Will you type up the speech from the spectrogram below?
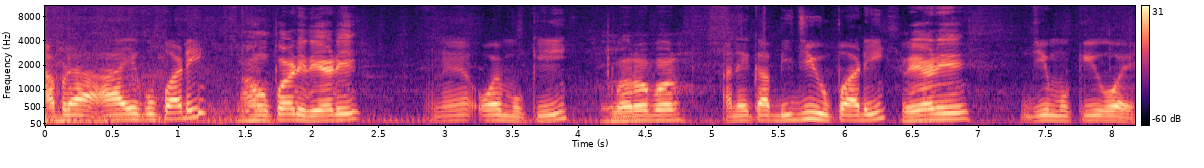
આપણે આ એક ઉપાડી હા ઉપાડી રેડી અને ઓય મૂકી. બરોબર. અને એક આ બીજી ઉપાડી. રેડી જે મૂકી હોય.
